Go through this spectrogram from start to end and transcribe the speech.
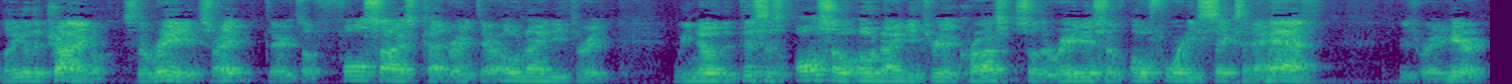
One at the triangle. It's the radius, right? There's a full-size cut right there, 093. We know that this is also 093 across, so the radius of 046 and a half is right here.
